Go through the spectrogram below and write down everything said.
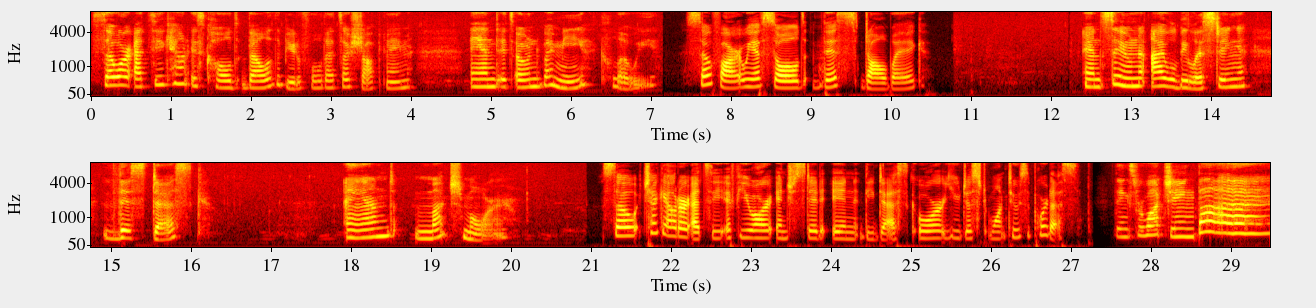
So our Etsy account is called Belle the Beautiful, that's our shop name, and it's owned by me, Chloe. So far we have sold this doll wig, and soon I will be listing this desk, and much more. So check out our Etsy if you are interested in the desk or you just want to support us. Thanks for watching. Bye!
